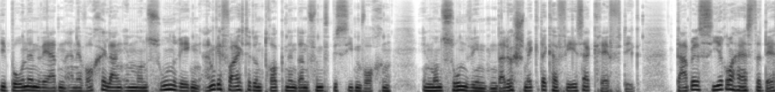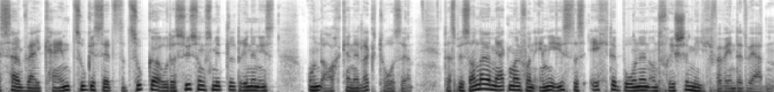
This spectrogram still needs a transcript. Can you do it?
Die Bohnen werden eine Woche lang im Monsunregen angefeuchtet und trocknen dann fünf bis sieben Wochen in Monsunwinden. Dadurch schmeckt der Kaffee sehr kräftig. Double Zero heißt er deshalb, weil kein zugesetzter Zucker oder Süßungsmittel drinnen ist und auch keine Laktose. Das besondere Merkmal von Emmy ist, dass echte Bohnen und frische Milch verwendet werden.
